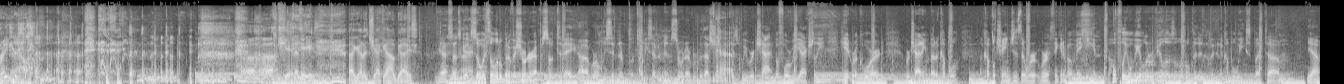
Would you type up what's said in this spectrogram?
right now. okay, I gotta check out, guys. Yeah, sounds good. So it's a little bit of a shorter episode today. Uh, we're only sitting there about 27 minutes or whatever, but that's just Yeah. because we were chat before we actually hit record. We're chatting about a couple a couple changes that we're, we're thinking about making, and hopefully we'll be able to reveal those a little bit in, in a couple weeks. But um, yeah,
